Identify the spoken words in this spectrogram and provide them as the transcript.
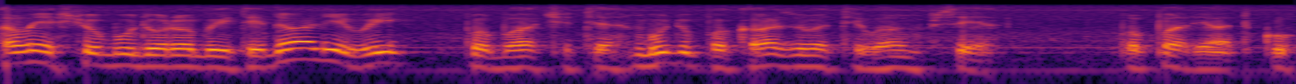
Але що буду робити далі, ви побачите. Буду показувати вам все по порядку.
